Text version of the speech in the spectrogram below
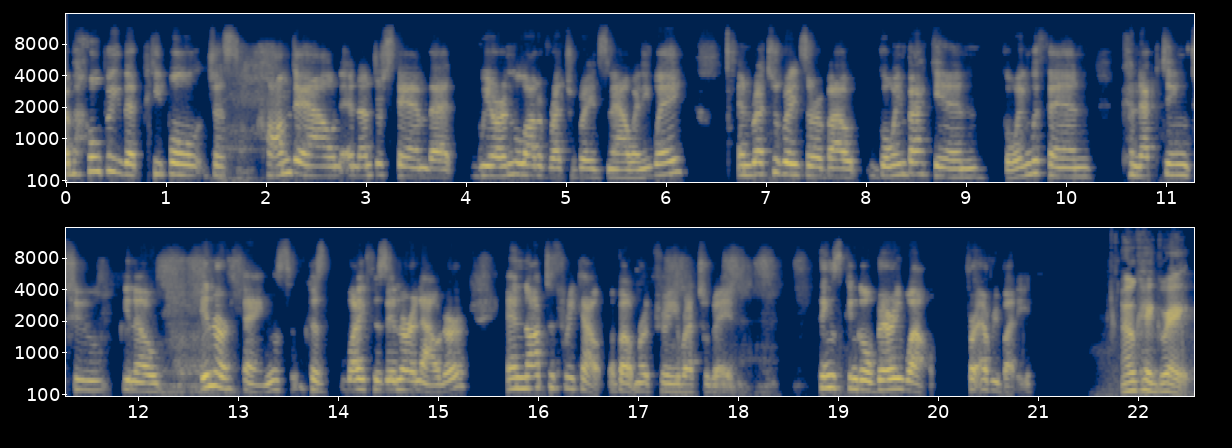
I'm hoping that people just calm down and understand that we are in a lot of retrogrades now anyway, and retrogrades are about going back in, going within, connecting to you know inner things because life is inner and outer, and not to freak out about Mercury retrograde. Things can go very well for everybody. Okay, great.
